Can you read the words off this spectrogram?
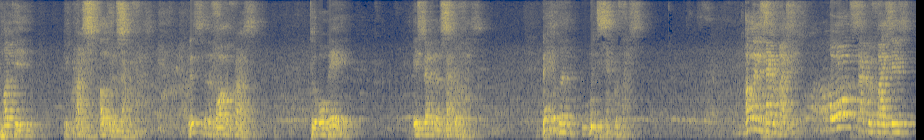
pointed to Christ's ultimate sacrifice. Listen to the thought of Christ. To obey is better than sacrifice. Better than which sacrifice? How many sacrifices? All sacrifices,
